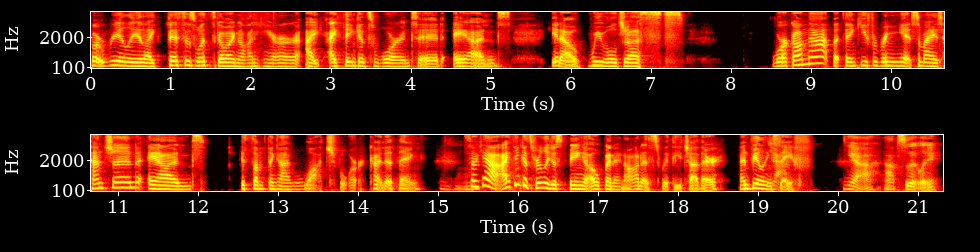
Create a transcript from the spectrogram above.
But really, like, this is what's going on here. I, I think it's warranted. And, you know, we will just work on that. But thank you for bringing it to my attention. And it's something I will watch for, kind of thing. Mm-hmm. So, yeah, I think it's really just being open and honest with each other and feeling Yeah. safe. Yeah, absolutely.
